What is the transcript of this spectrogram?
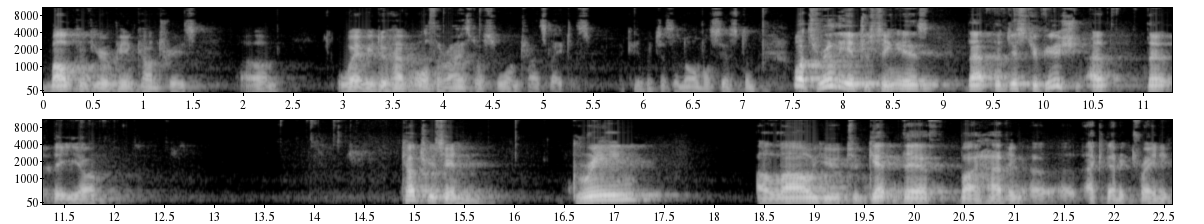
bulk of European countries um, where we do have authorized or sworn translators, okay, which is a normal system. What's really interesting is that the distribution and the, the um, countries in green allow you to get there by having a, a academic training.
